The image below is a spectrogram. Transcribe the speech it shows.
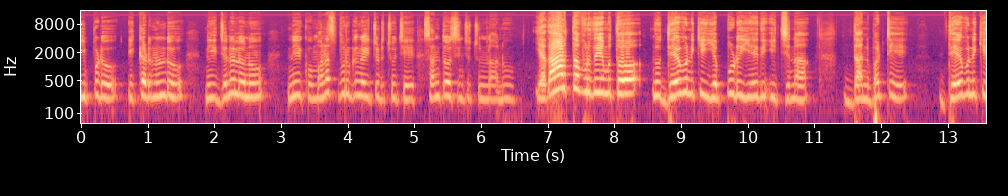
ఇప్పుడు ఇక్కడ నుండు నీ జనులను నీకు మనస్పూర్వకంగా ఇచ్చుడు చూచి సంతోషించుచున్నాను. యథార్థ హృదయముతో నువ్వు దేవునికి ఎప్పుడు ఏది ఇచ్చినా దాన్ని బట్టి దేవునికి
